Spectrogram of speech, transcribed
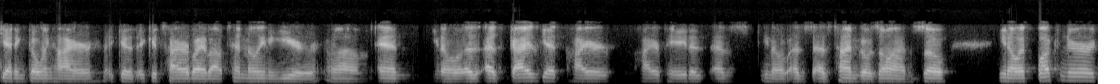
getting going higher. It gets it gets higher by about ten million a year, um, and you know as, as guys get higher higher paid as, as you know as as time goes on. So you know, if Buckner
